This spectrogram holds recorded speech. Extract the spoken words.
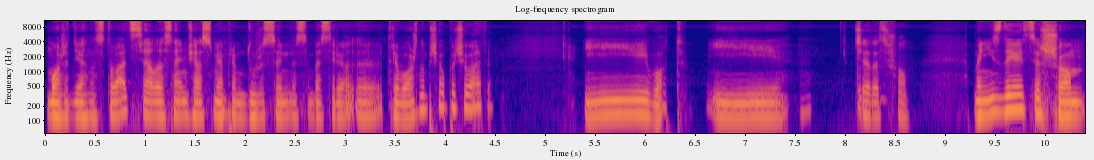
може діагностуватися, але останнім часом я прям дуже сильно себе серйоз... Е, тривожно почав почувати. І от. І... Через що? Мені здається, що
